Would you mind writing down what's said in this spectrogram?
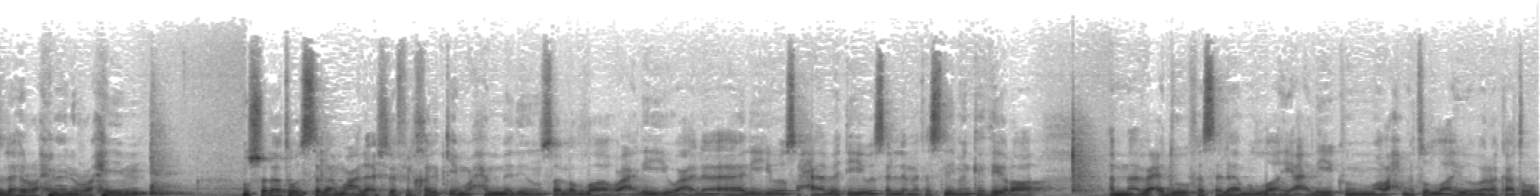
بسم الله الرحمن الرحيم. والصلاة والسلام على أشرف الخلق محمد صلى الله عليه وعلى آله وصحابته وسلم تسليما كثيرا. أما بعد فسلام الله عليكم ورحمة الله وبركاته.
